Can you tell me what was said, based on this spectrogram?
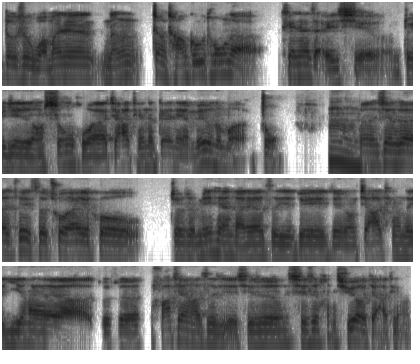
都是我们能正常沟通的，天天在一起，对这种生活啊、家庭的概念没有那么重。嗯。但是现在这次出来以后，就是明显感觉自己对这种家庭的依赖呀，就是发现了自己其实其实很需要家庭的。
